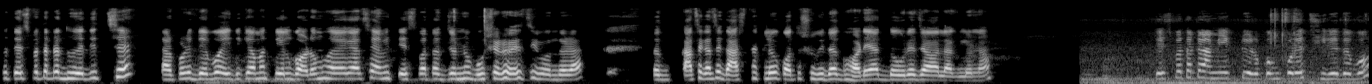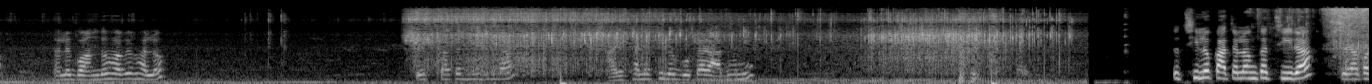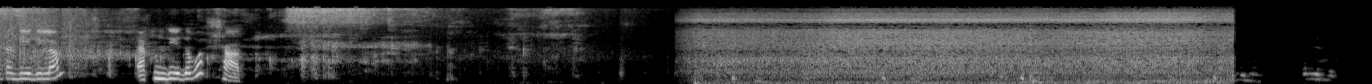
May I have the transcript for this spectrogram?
তো তেজপাতাটা ধুয়ে দিচ্ছে। তারপরে দেবো এইদিকে আমার তেল গরম হয়ে গেছে। আমি তেজপাতার জন্য বসে রয়েছি বন্ধুরা। তো কাছে কাছে গাছ থাকলেও কত সুবিধা ঘরে আর দৌড়ে যাওয়া লাগল না। তেজপাতাটা আমি একটু এরকম করে ছিঁড়ে দেব। তাহলে গন্ধ হবে ভালো। তেজপাতা দিয়ে দিলাম। আর এখানে ছিল গোটা রাঁধুনি। তো ছিল কাঁচা লঙ্কা চিরা চিরা কটা দিয়ে দিলাম। এখন দিয়ে দেবো শাক।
